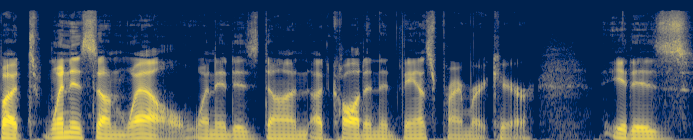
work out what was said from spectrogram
But when it's done well, when it is done, I'd call it an advanced primary care, it is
